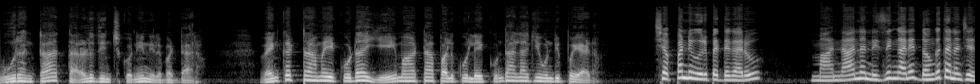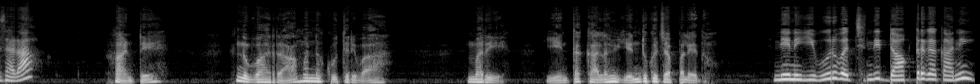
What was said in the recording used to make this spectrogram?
ఊరంతా తలలు దించుకొని నిలబడ్డారు. వెంకట్రామయ్య కూడా ఏ మాట పలుకు లేకుండా అలాగే ఉండిపోయాడు. చెప్పండి ఊరి పెద్దగారు మా నాన్న నిజంగానే దొంగతనం చేశాడా? అంటే నువ్వా రామన్న కూతురివా? మరి ఇంతకాలం ఎందుకు చెప్పలేదు? నేను ఈ ఊరు వచ్చింది డాక్టర్గా కానీ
